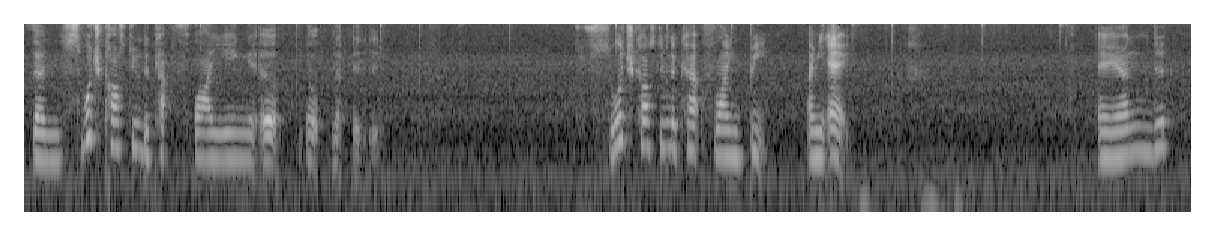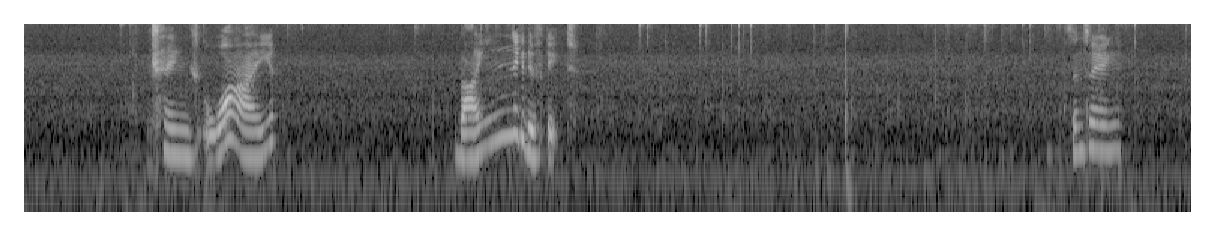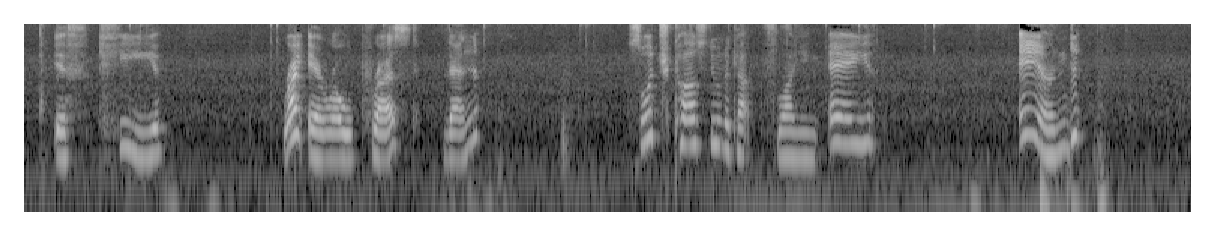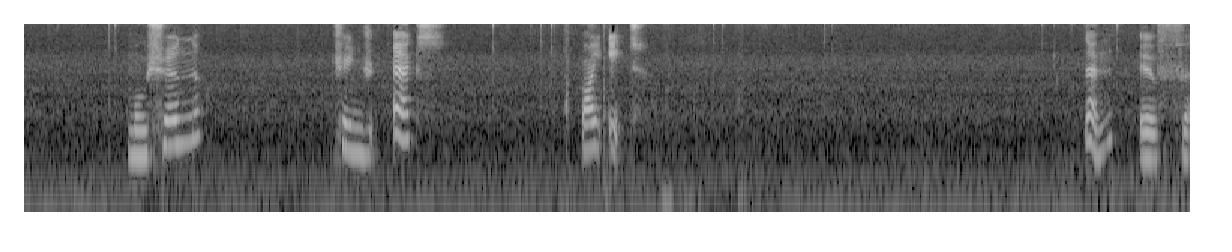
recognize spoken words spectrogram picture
then switch costume to cat flying. Uh, no, no. Uh, switch costume to cat flying B. I mean A. And change Y by negative 8. Sensing if key right arrow pressed, then switch costume to cat flying A and motion change X by 8. Then, if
